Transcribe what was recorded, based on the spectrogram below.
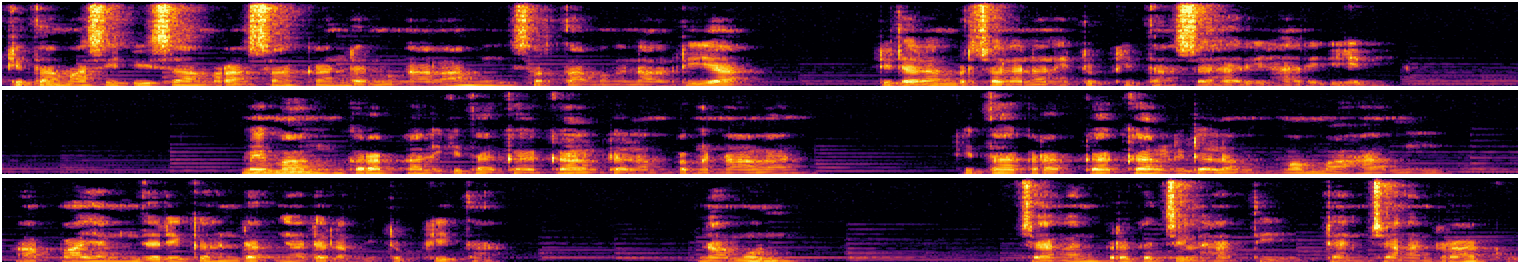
kita masih bisa merasakan dan mengalami serta mengenal Dia di dalam perjalanan hidup kita sehari-hari ini. Memang kerap kali kita gagal dalam pengenalan, kita kerap gagal di dalam memahami apa yang menjadi kehendaknya dalam hidup kita. Namun, jangan berkecil hati dan jangan ragu.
